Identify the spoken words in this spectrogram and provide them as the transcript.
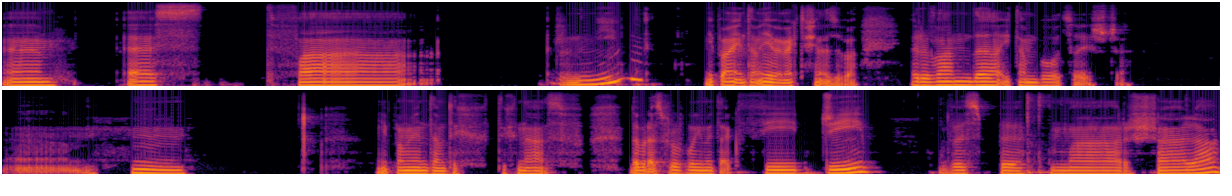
em, Estwarnin, nie pamiętam, nie wiem jak to się nazywa, Rwanda i tam było co jeszcze. Hmm. Nie pamiętam tych, tych nazw. Dobra, spróbujmy tak. Fidżi, Wyspy Marszala,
